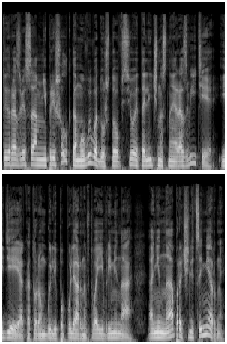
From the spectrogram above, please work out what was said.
Ты разве сам не пришел к тому выводу, что все это личностное развитие, идеи о котором были популярны в твои времена, они напрочь лицемерны?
